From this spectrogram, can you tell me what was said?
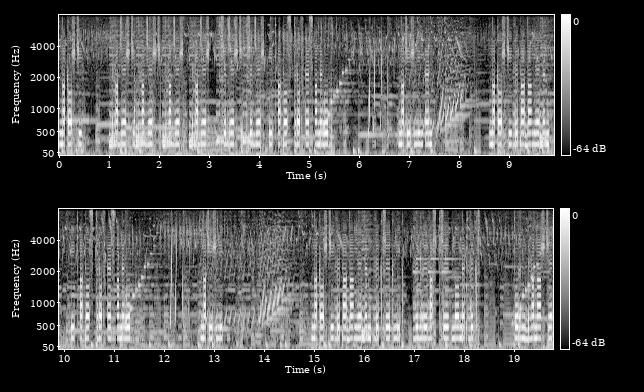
na kości 20, 20, 20, 20, 30, 30, apostrof S. Naciśnij N. Na kości wypada 1, i apostrof S, a neut. Naciśnij. Na kości wypada 1, wykrzyknik, wygrywasz 3, monet, wykrzyknik. Turn 12.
